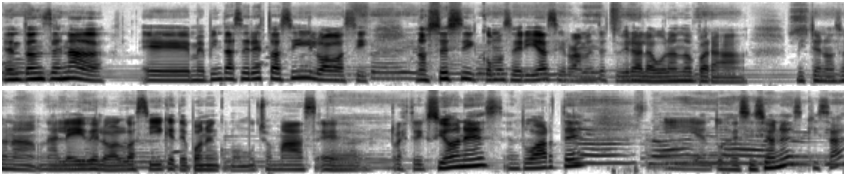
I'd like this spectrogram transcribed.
Entonces, nada, eh, me pinta hacer esto así y lo hago así. No sé si cómo sería si realmente estuviera laburando para, viste, no sé, una, una label o algo así que te ponen como muchas más eh, restricciones en tu arte y en tus decisiones, quizás.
